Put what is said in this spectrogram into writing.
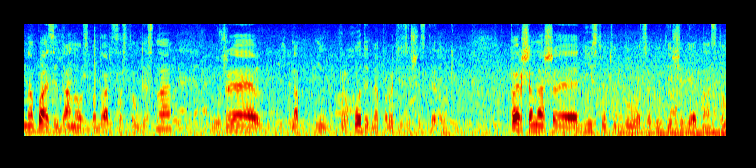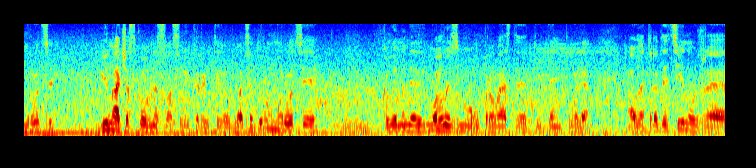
на, базі даного господарства «Стов Десна вже ну, проходить на протязі 6 років. Перше наше дійство тут було це у 2019 році. Війна частково несла свої корективи у 2022 році, коли ми не могли змогу провести тут День поля. Але традиційно вже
